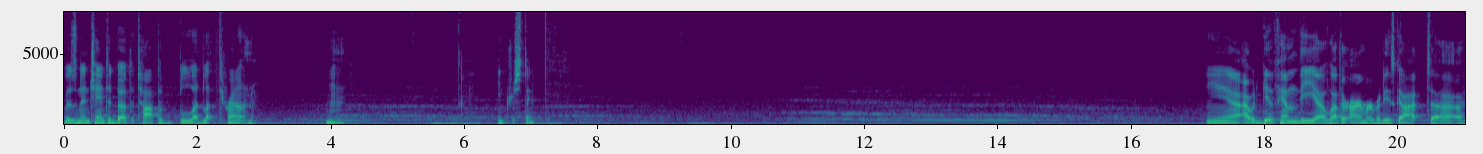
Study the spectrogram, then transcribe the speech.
There's an enchanted bow at the top of Bloodlet Throne. Hmm. Interesting. Yeah, I would give him the uh, leather armor, but he's got uh,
